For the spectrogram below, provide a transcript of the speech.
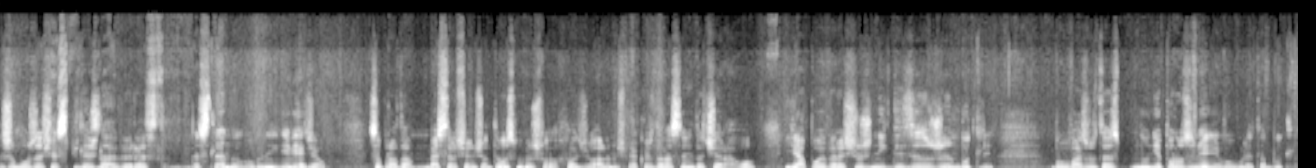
że można się wspinać na Everest bez tlenu. W ogóle nikt nie wiedział. Co prawda Messer w 78 już chodził, ale myśmy jakoś do nas to nie docierało. Ja po Everestie już nigdy nie założyłem butli, bo uważam, że to jest no, nieporozumienie w ogóle ta butla.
